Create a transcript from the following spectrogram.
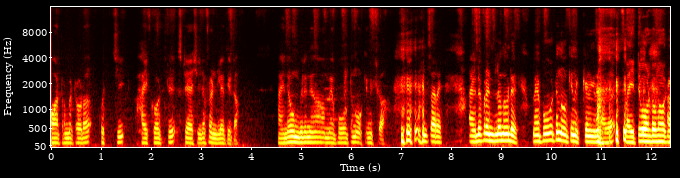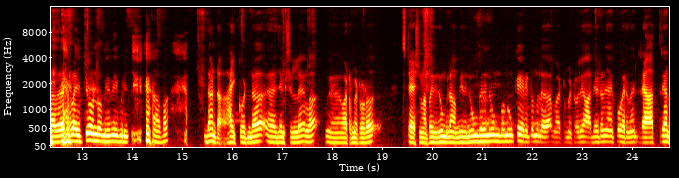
വാട്ടർ മെട്രോയുടെ കൊച്ചി ഹൈക്കോർട്ട് സ്റ്റേഷന്റെ ഫ്രണ്ടിലെത്തിയിട്ടാ. അതിന്റെ മുമ്പിൽ ഞാൻ മേപ്പോട്ട് നോക്കി നിൽക്കുക സാറേ അതിന്റെ ഫ്രണ്ടിലൊന്നുകൊണ്ട് മേപ്പോട്ട് നോക്കി നിൽക്കണം ഇങ്ങനെ. അതെ ഫ്ലൈറ്റ് പോകണ്ടോന്ന് നോക്കി. അതെ ഫ്ലൈറ്റ് കൊണ്ടുവന്നു ഇത് കൂടി അപ്പോൾ ഇതാണ്ട ഹൈക്കോർട്ടിന്റെ ജംഗ്ഷനിലുള്ള വാട്ടർ മെട്രോയുടെ സ്റ്റേഷനാണ് അപ്പോൾ ഇതിനു മുമ്പിലാണ് ഇതിന് മുമ്പ് ഇതിനു മുമ്പൊന്നും കയറിയിട്ടൊന്നുമില്ല മെട്രോ മെട്രോയിൽ ആദ്യമായിട്ടാണ് ഞാൻ ഇപ്പോൾ വരുന്നത്. രാത്രിയാണ്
